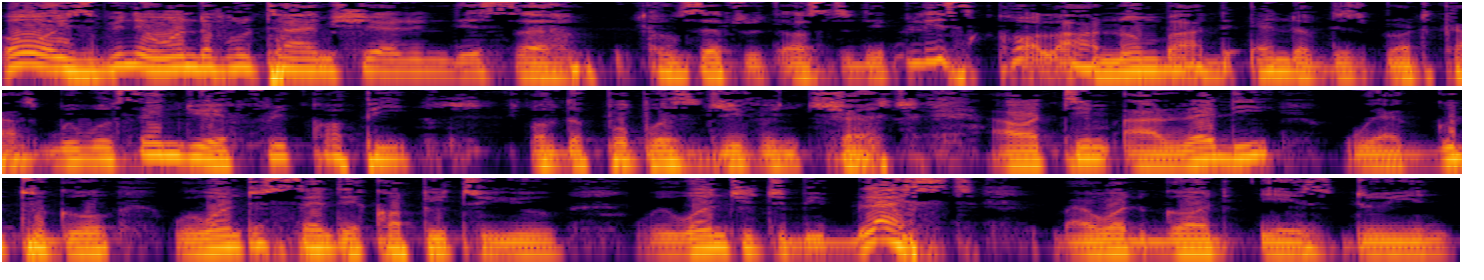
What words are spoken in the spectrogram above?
Oh, it's been a wonderful time sharing this uh, concept with us today. Please call our number at the end of this broadcast. We will send you a free copy of the Purpose Driven Church. Our team are ready. We are good to go. We want to send a copy to you. We want you to be blessed by what God is doing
